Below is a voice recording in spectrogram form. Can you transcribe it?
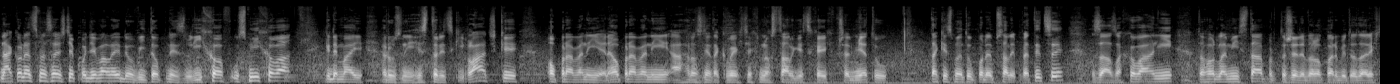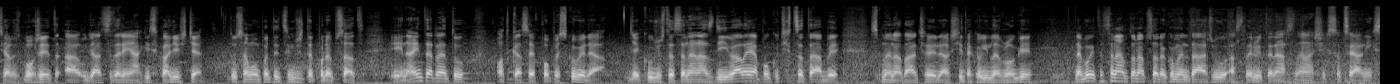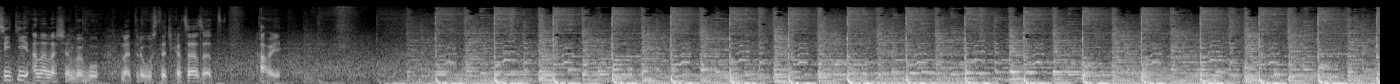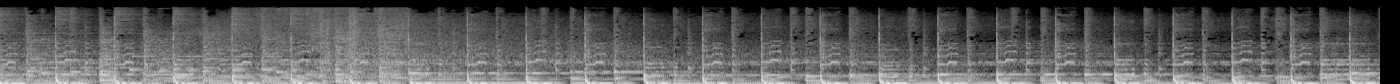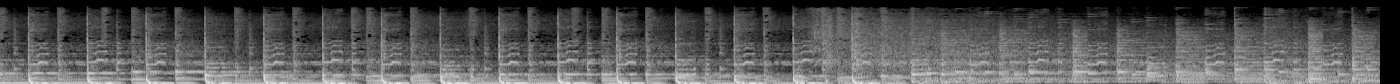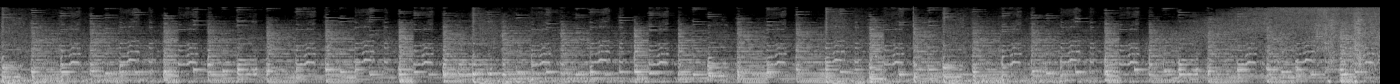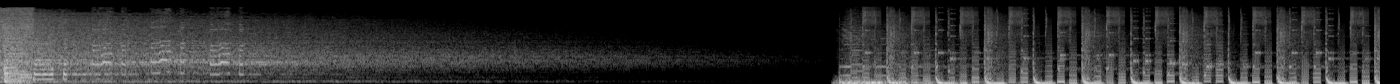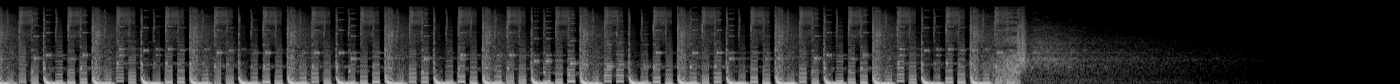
Nakonec jsme se ještě podívali do výtopny z Líchov u Smíchova, kde mají různé historické vláčky, opravený i neopravený a hrozně takových těch nostalgických předmětů. Taky jsme tu podepsali petici za zachování tohohle místa, protože developer by to tady chtěl zbořit a udělat si tady nějaký skladiště. Tu samou petici můžete podepsat i na internetu, odkaz je v popisku videa. Děkuji, že jste se na nás dívali a pokud chcete, aby jsme natáčeli další takovýhle vlogy, nebojte se nám to napsat do komentářů a sledujte nás na našich sociálních sítích a na našem webu metrobus.cz. Ahoj!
